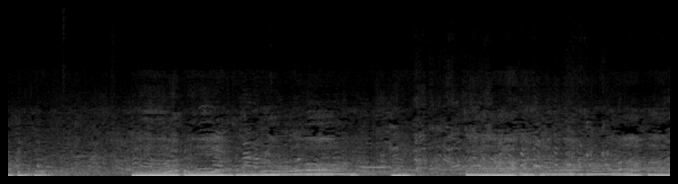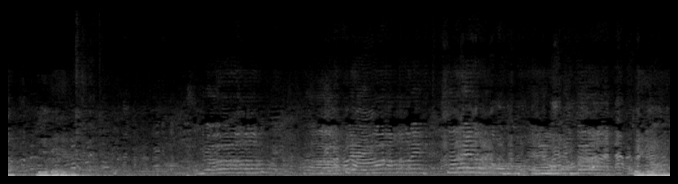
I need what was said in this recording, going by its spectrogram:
ขอบคุณเธอเรียบเรียงคำร้องนั้นจากลำคอป่าลืมไปแล้วเพลงนี้ตัวเองก็ร้องได้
